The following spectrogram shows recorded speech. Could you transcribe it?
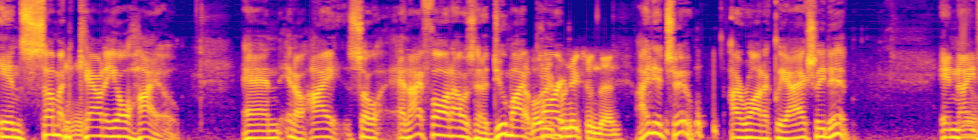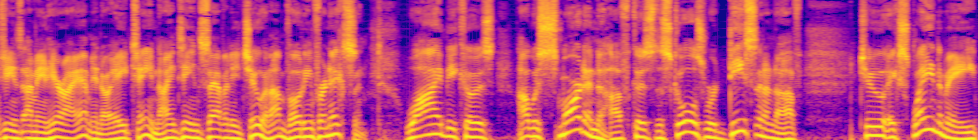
in Summit mm-hmm. County, Ohio. And you know, I so and I thought I was going to do my I voted part. for Nixon then. I did too. Ironically, I actually did. In 19, I mean, here I am, you know, 18, 1972, and I'm voting for Nixon. Why? Because I was smart enough, because the schools were decent enough to explain to me,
